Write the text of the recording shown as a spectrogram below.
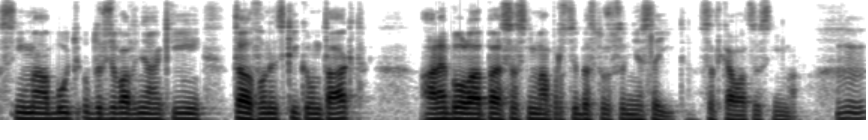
s, nima buď udržovat nějaký telefonický kontakt, anebo lépe se s nima prostě bezprostředně sejít, setkávat se s nima. Mm.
